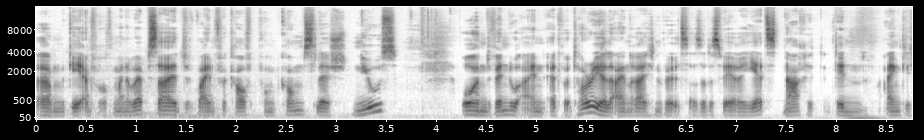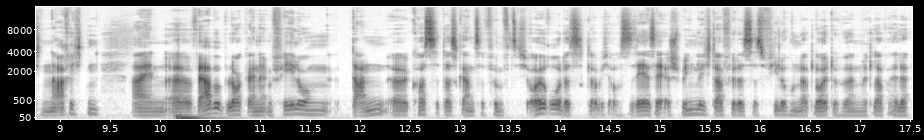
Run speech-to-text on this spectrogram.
Ähm, geh einfach auf meine Website weinverkauf.com slash news und wenn du ein Advertorial einreichen willst, also das wäre jetzt nach den eigentlichen Nachrichten ein äh, Werbeblock, eine Empfehlung, dann äh, kostet das Ganze 50 Euro. Das ist, glaube ich, auch sehr, sehr erschwinglich dafür, dass es viele hundert Leute hören mittlerweile.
